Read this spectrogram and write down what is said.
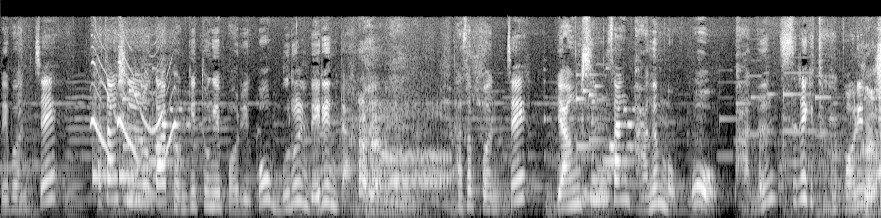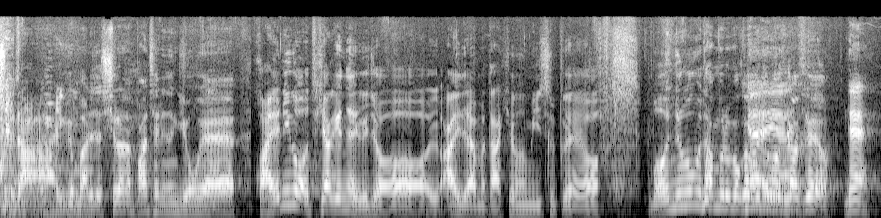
네 번째, 화장실로 가 변기통에 버리고 물을 내린다. 다섯 번째, 양심상 반은 먹고 반은 쓰레기통에 버린다. 그렇습니다. 이거 말이죠. 싫어하는 반찬 있는 경우에 과연 이거 어떻게 하겠냐 이거죠. 아이들 하면 다 경험이 있을 거예요. 뭐 언제 보면 다 물어볼까요? 네, 네. 어디 갈까요? 네.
